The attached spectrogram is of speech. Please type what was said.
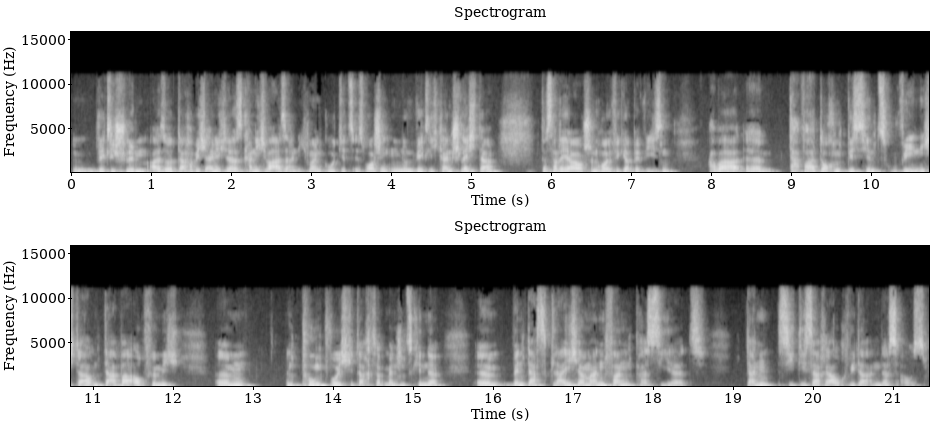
ähm, wirklich schlimm. Also da habe ich eigentlich, das kann nicht wahr sein. Ich meine, gut, jetzt ist Washington nun wirklich kein schlechter. Das hat er ja auch schon häufiger bewiesen. Aber ähm, da war doch ein bisschen zu wenig da. Und da war auch für mich ähm, ein Punkt, wo ich gedacht habe, Menschenskinder, ähm, wenn das gleich am Anfang passiert, dann sieht die Sache auch wieder anders aus.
